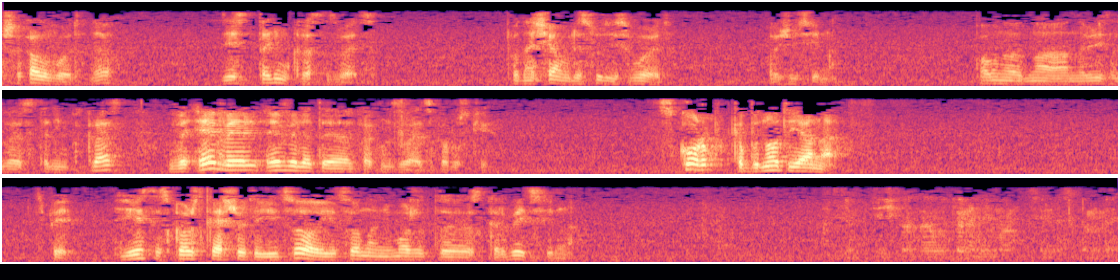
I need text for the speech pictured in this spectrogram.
шакал воет, да? Здесь таним как раз называется. По ночам в лесу здесь воет. Очень сильно. По-моему, на, на иврите называется таним как раз. В эвель, эвель это как называется по-русски? Скорб, кабнот и она. Теперь, если скажешь сказать, что это яйцо, яйцо оно не может э, скорбеть сильно. Птичка как бы тоже не может сильно скорбеть.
